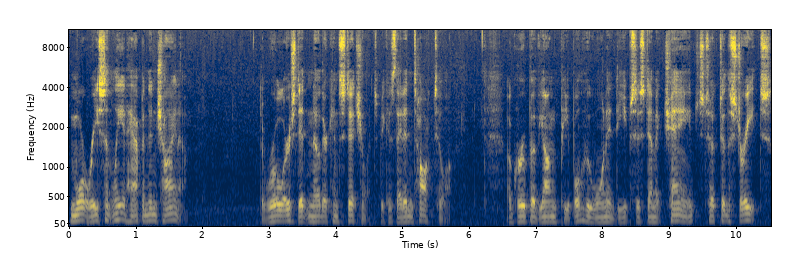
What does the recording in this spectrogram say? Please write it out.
More recently, it happened in China. The rulers didn't know their constituents because they didn't talk to them. A group of young people who wanted deep systemic change took to the streets.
